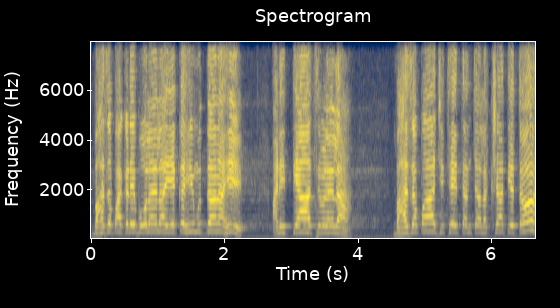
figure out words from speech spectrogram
भाजपाकडे बोलायला एकही मुद्दा नाही. आणि त्याच वेळेला भाजपा जिथे त्यांच्या लक्षात येतं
